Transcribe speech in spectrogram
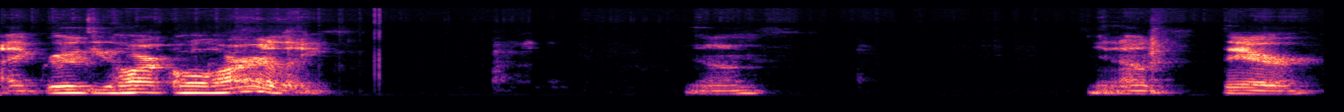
I agree with you heart wholeheartedly. You know, you know, they're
